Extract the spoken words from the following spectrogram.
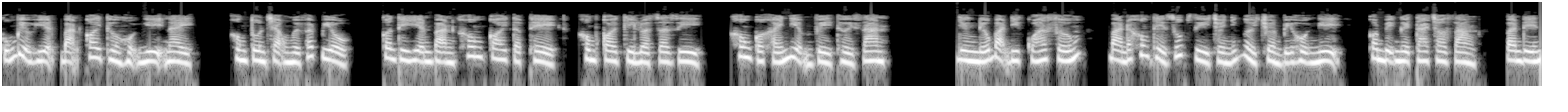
cũng biểu hiện bạn coi thường hội nghị này, không tôn trọng người phát biểu, còn thể hiện bạn không coi tập thể, không coi kỷ luật ra gì, không có khái niệm về thời gian. Nhưng nếu bạn đi quá sớm, bạn đã không thể giúp gì cho những người chuẩn bị hội nghị, còn bị người ta cho rằng bạn đến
